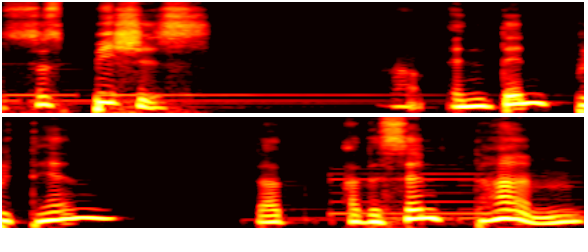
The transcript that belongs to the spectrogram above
suspicious, uh, and then pretend that at the same time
